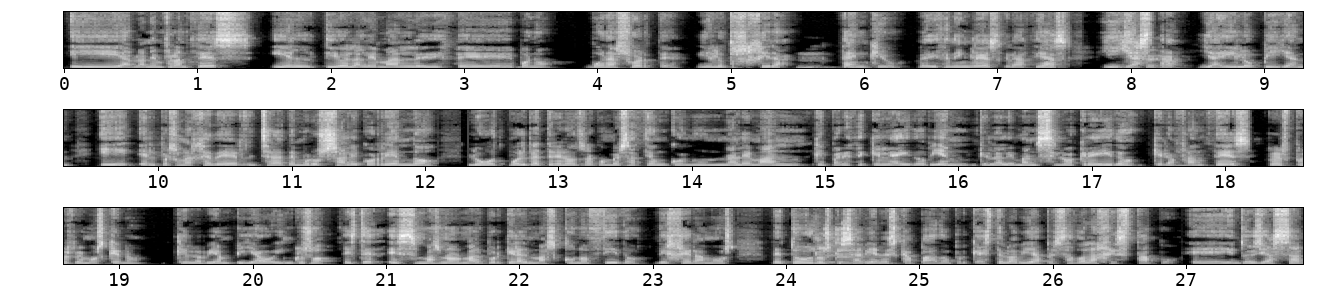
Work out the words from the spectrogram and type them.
y hablan en francés y el tío, el alemán, le dice, bueno, buena suerte. Y el otro se gira, mm. thank you, le dice en inglés, gracias, y ya está. y ahí lo pillan. Y el personaje de Richard Attenborough sale corriendo, luego vuelve a tener otra conversación con un alemán que parece que le ha ido bien, que el alemán se lo ha creído, que era mm. francés, pero después vemos que no, que lo habían pillado. Incluso este es más normal porque era el más conocido, dijéramos, de todos los que se habían escapado, porque a este lo había apresado la Gestapo. Eh, y entonces ya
